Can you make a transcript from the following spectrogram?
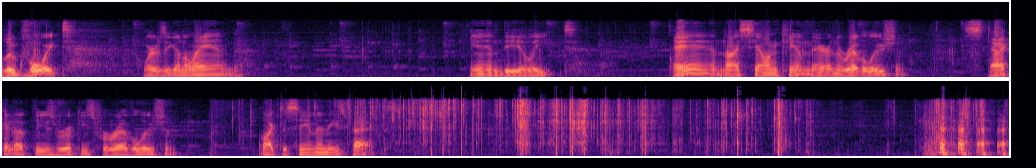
Luke Voit. Where's he going to land? In the Elite. And nice Young Kim there in the Revolution. Stacking up these rookies for Revolution. Like to see him in these packs.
